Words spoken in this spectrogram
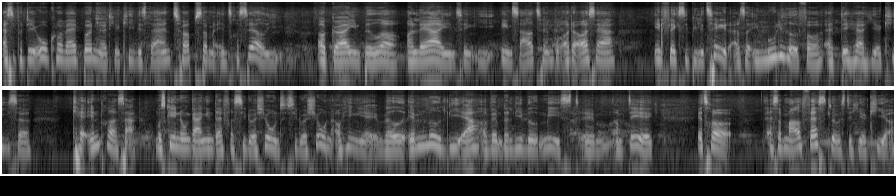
Altså for det er ok at være i bunden af et hierarki, hvis der er en top, som er interesseret i at gøre en bedre, og lære en ting i ens eget tempo, og der også er en fleksibilitet, altså en mulighed for, at det her hierarki så kan ændre sig. Måske nogle gange endda fra situation til situation, afhængig af, hvad emnet lige er, og hvem der lige ved mest øhm, om det. ikke. Jeg tror, altså meget fastlåste hierarkier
